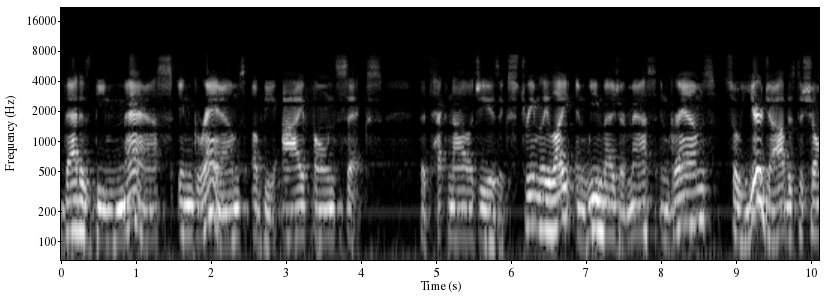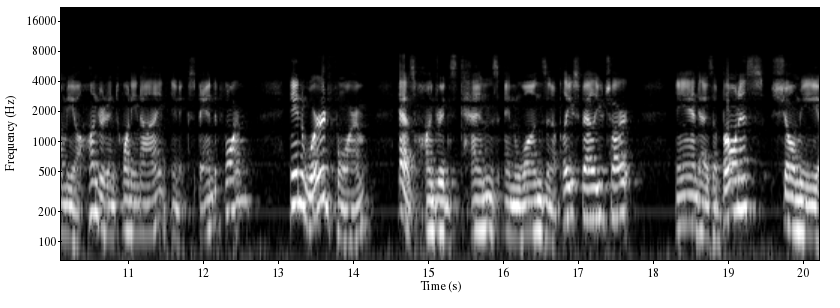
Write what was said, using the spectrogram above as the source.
That is the mass in grams of the iPhone 6. The technology is extremely light and we measure mass in grams, so your job is to show me 129 in expanded form, in word form, as hundreds, tens, and ones in a place value chart, and as a bonus, show me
